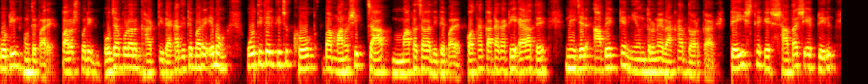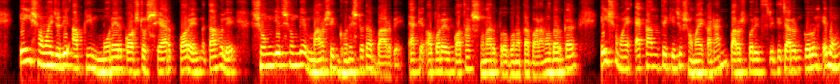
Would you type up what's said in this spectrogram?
কঠিন হতে পারে। পারস্পরিক বোঝাপড়ার ঘাটতি দেখা দিতে পারে এবং অতীতের কিছু ক্ষোভ বা মানসিক চাপ মাথাচাড়া দিতে পারে। কথা কাটাকাটি এড়াতে নিজের আবেগকে নিয়ন্ত্রণে রাখা দরকার। তেইশ থেকে সাতাশ এপ্রিল এই সময় যদি আপনি মনের কষ্ট শেয়ার করেন, তাহলে সঙ্গীর সঙ্গে মানসিক ঘনিষ্ঠতা বাড়বে। একে অপরের কথা শোনার প্রবণতা বাড়ানো দরকার। এই সময় একান্তে কিছু সময় কাটান, পারস্পরিক স্মৃতিচারণ করুন এবং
